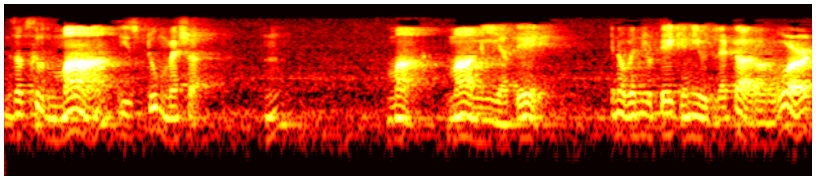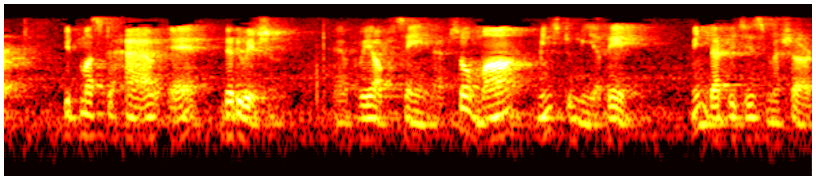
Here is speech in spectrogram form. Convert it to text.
In Sanskrit, ma is to measure. Hmm? Ma. Ma miyate. You know, when you take any letter or word, it must have a derivation, a way of saying that. So, Ma means to miyate, means that which is measured.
